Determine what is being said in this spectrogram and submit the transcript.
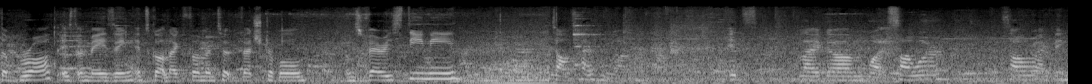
The broth is amazing. It's got like fermented vegetable. It's very steamy. It's like um, what sour, sour I think.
